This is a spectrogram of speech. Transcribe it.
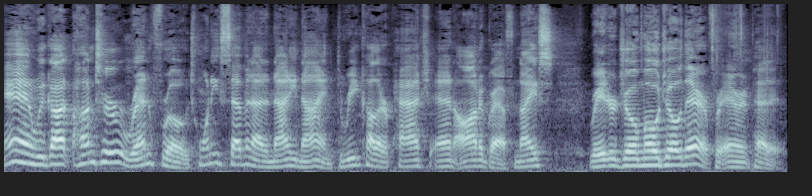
And we got Hunter Renfrow, 27 out of 99, three color patch and autograph. Nice Raider Joe Mojo there for Aaron Pettit.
